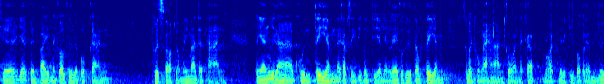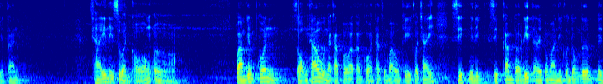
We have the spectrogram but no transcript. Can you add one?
เชื้อเยอะเกินไป มันก็คือระบบการทดสอบเราไม่มาตรฐาน เพราะฉะนั้นเวลาคุณเตรียมนะครับ สิ่งที่คุณเตรียมอย่างแรกก็คือต้องเตรียมส่วนของอาหารก่อนนะครับบรอดเมื่อกี้บอกแล้วมิลเลอร์ตันใช้ในส่วนของเออความเข้มข้น 2 เท่านะครับ เพราะว่าครั้งก่อนถ้าสมมติว่าโอเคเขาใช้ 10มิลลิ10กรัมต่อลิตร อะไรประมาณนี้คุณต้องเริ่มเป็น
